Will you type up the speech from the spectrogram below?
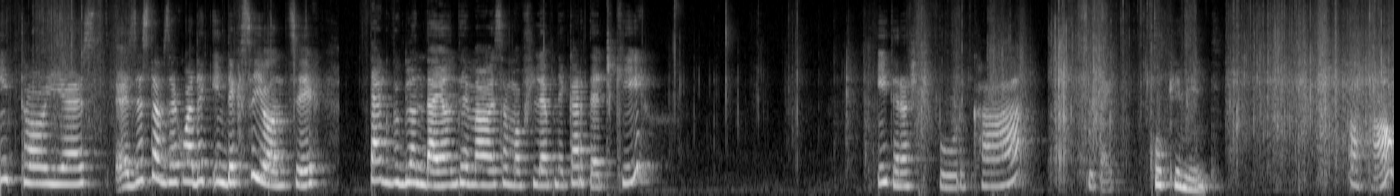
I to jest zestaw zakładek indeksujących. Tak wyglądają te małe samoprzylepne karteczki. I teraz czwórka. Tutaj. Cookie Mint. Oho.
